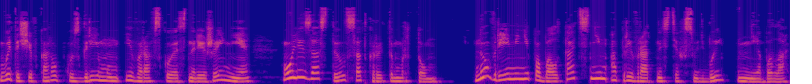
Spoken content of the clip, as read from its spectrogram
вытащив коробку с гримом и воровское снаряжение, Оли застыл с открытым ртом. Но времени поболтать с ним о превратностях судьбы не было.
